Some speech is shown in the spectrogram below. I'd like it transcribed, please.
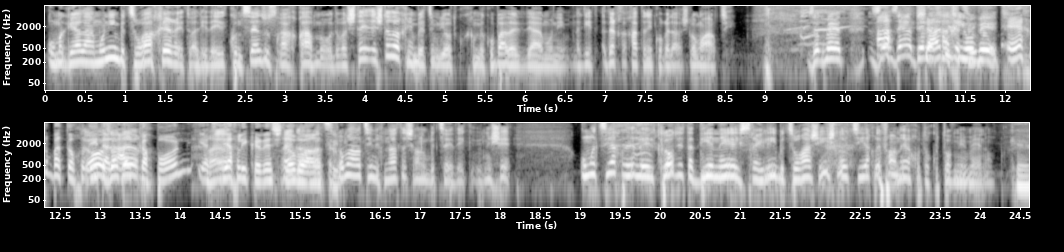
הוא מגיע להמונים בצורה אחרת, על ידי קונסנזוס רחב מאוד, אבל שתי, שתי דרכים בעצם להיות מקובל על ידי ההמונים. נגיד, הדרך אחת אני קורא לה שלמה ארצי. זאת אומרת, זה, זה הדרך החיובית. איך בתוכנית לא, על אל. קפון יצליח להיכנס שלמה ארצי? שלמה ארצי נכנס לשם בצדק, מפני שהוא מצליח לקלוט את ה-DNA הישראלי בצורה שאיש לא הצליח לפענח אותו טוב ממנו. כן.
